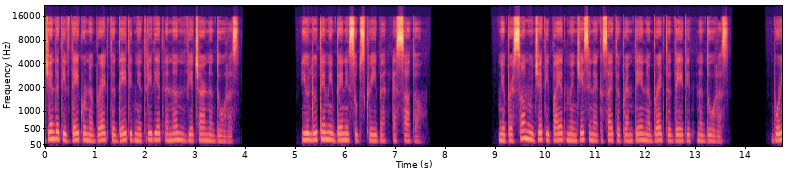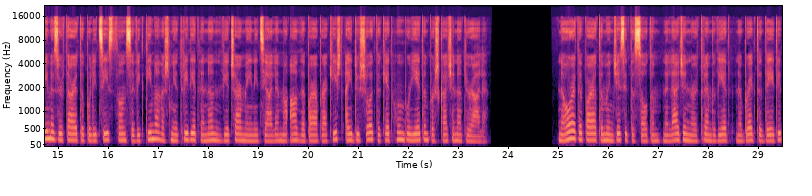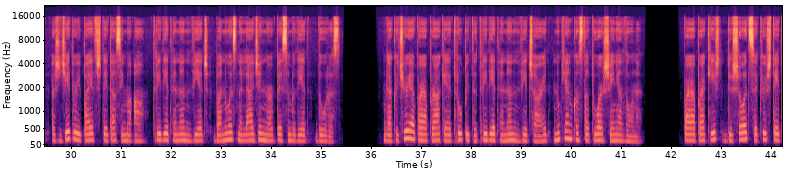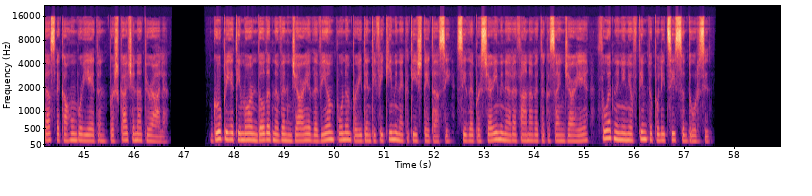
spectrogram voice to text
Gjendet i vdekur në breg të detit një tridhjetë e nëntë vjeçar në Durrës. Ju lutemi bëni subscribe e sato. Një person u gjet i pajetë mëngjesin e kësaj të premteje në breg të detit në Durrës. Burime zyrtare të policisë thonë se viktima është një tridhjetë e nëntë vjeçar me iniciale MA dhe paraprakisht ai dyshohet të ketë humbur jetën për shkaqe natyrale. Në orët e para të mëngjesit të sotëm, në lagjen nr. trembëdhjetë, në breg të detit, është gjetur i pajetë shtetasi MA, tridhjetë e nëntë vjeç, banues në lagjen nr. pesëmbëdhjetë, Durrës. Nga këqyrja paraprake e trupit të tridhjetë e nëntë vjeçarit, nuk janë konstatuar shenja dhune. Paraprakisht, dyshohet se ky shtetas e ka humbur jetën, për shkaqe natyrale. Grupi hetimor ndodhet në vendngjarje dhe vijon punën për identifikimin e këtij shtetasi, si dhe për sqarimin e rrethanave të kësaj ngjarjeje, thuhet në një njoftim të Policisë së Durrësit.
